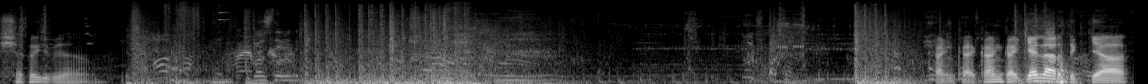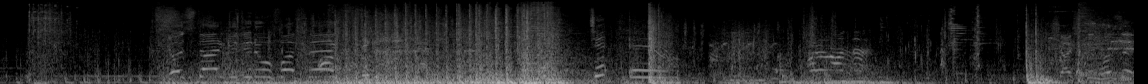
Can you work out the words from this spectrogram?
Şaka gibi ya. Gözlerini Kanka kanka gel artık ya. Göster gücünü ufaklık. Şaşkın hazır.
